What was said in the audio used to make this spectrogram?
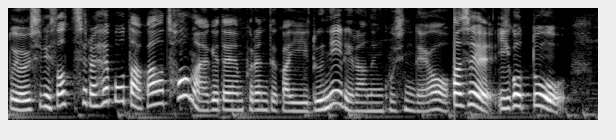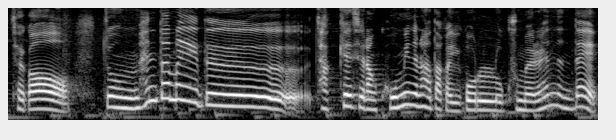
또 열심히 서치를 해보다가 처음 알게 된 브랜드가 이 르닐이라는 곳인데요. 사실 이것도 제가 좀 핸드메이드 자켓이랑 고민을 하다가 이걸로 구매를 했는데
